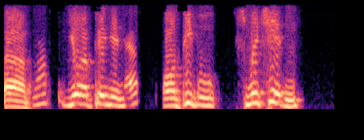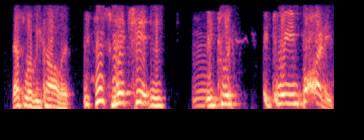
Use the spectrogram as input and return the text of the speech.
Um, your opinion on people switch hitting, that's what we call it, switch hitting Mhm. between between parties.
